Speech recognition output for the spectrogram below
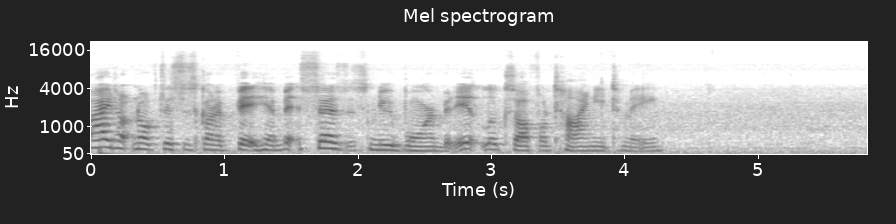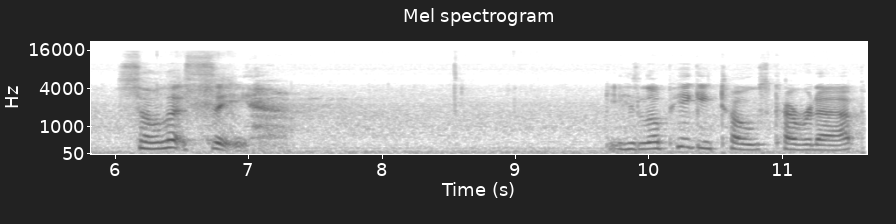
I don't know if this is going to fit him. It says it's newborn, but it looks awful tiny to me. So, let's see. Get his little piggy toes covered up.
